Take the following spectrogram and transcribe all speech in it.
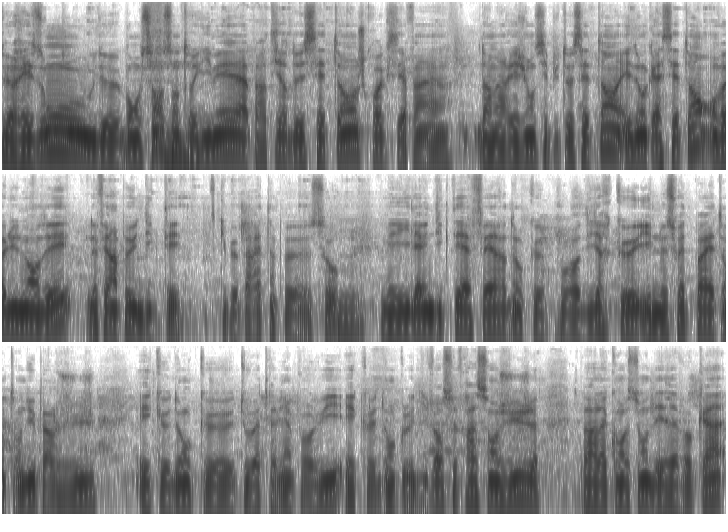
de raison ou de bon sens, entre guillemets, à partir de 7 ans. Je crois que c'est, enfin, dans ma région, c'est plutôt 7 ans. Et donc, à 7 ans, on va lui demander de faire un peu une dictée. Ce qui peut paraître un peu sot, Mhm. mais il a une dictée à faire donc euh, pour dire qu'il ne souhaite pas être entendu par le juge et que donc euh, tout va très bien pour lui et que donc le divorce se fera sans juge par la convention des avocats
